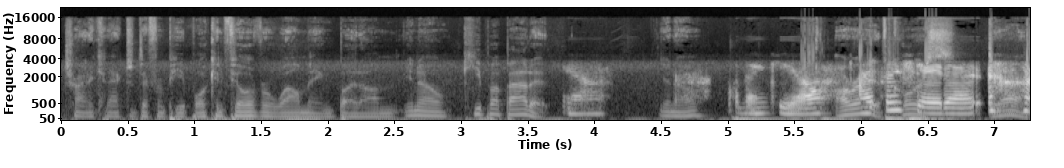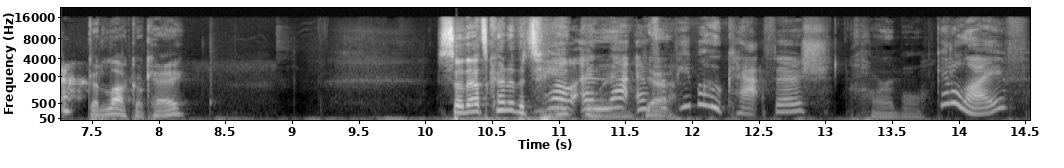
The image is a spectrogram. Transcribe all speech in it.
trying to connect with different people. It can feel overwhelming, but um, you know, keep up at it. Yeah. You know. Well, thank you. All right, I appreciate it. yeah. Good luck. Okay. So that's kind of the takeaway. Well, and that and yeah. for people who catfish, horrible. get a life.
